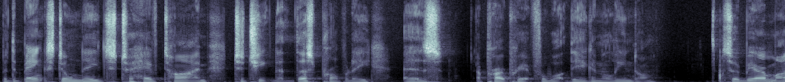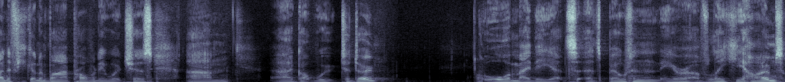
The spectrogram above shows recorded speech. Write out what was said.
but the bank still needs to have time to check that this property is appropriate for what they're going to lend on. So bear in mind if you're going to buy a property which has um, uh, got work to do, or maybe it's it's built in an era of leaky homes,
